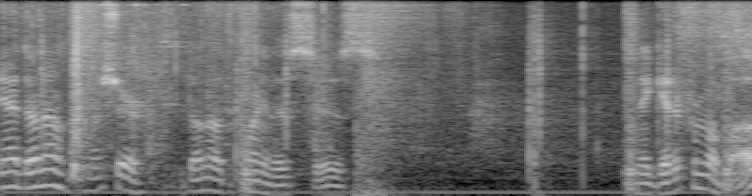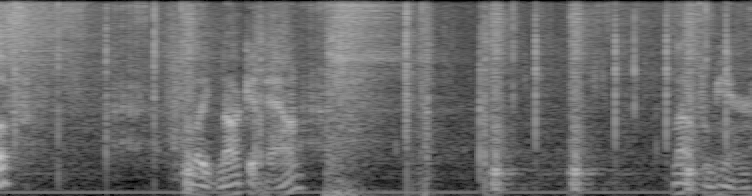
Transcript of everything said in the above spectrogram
Yeah, I don't know. I'm not sure. Don't know what the point of this is. Can I get it from above? Like, knock it down? Not from here.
